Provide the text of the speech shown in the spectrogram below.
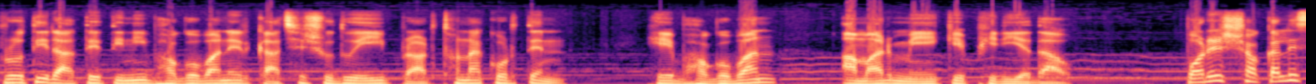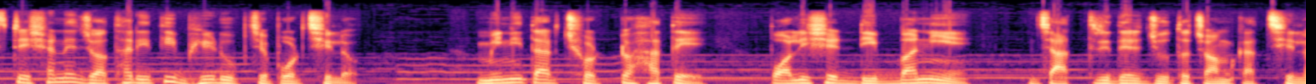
প্রতি রাতে তিনি ভগবানের কাছে শুধু এই প্রার্থনা করতেন, হে ভগবান, আমার মেয়েকে ফিরিয়ে দাও। পরের সকালে স্টেশনে যথারীতি ভিড় উপচে পড়ছিল। মিনি তার ছোট্ট হাতে পলিশের ডিব্বা নিয়ে যাত্রীদের জুতো চমকাচ্ছিল।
